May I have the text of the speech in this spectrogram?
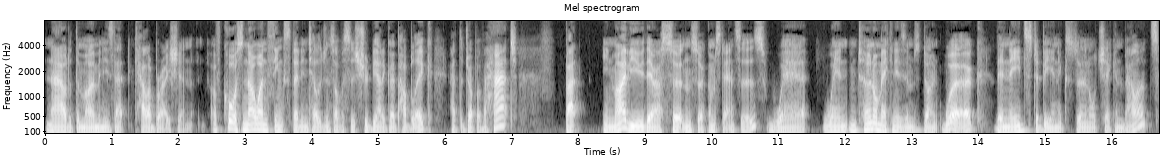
nailed at the moment is that calibration. Of course, no one thinks that intelligence officers should be able to go public at the drop of a hat, but in my view, there are certain circumstances where when internal mechanisms don't work, there needs to be an external check and balance.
